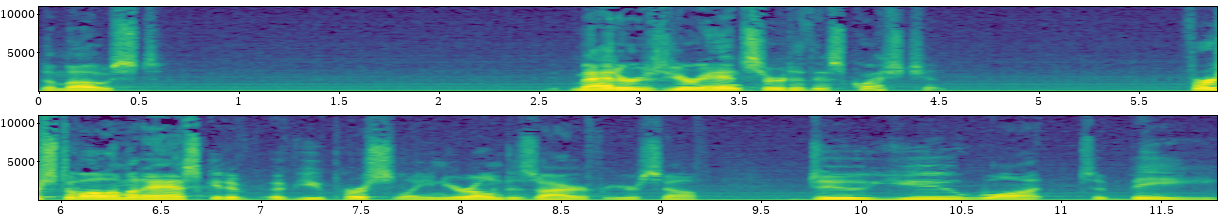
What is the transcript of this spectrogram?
The most matters your answer to this question. First of all, I'm going to ask it of, of you personally and your own desire for yourself. Do you want to be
